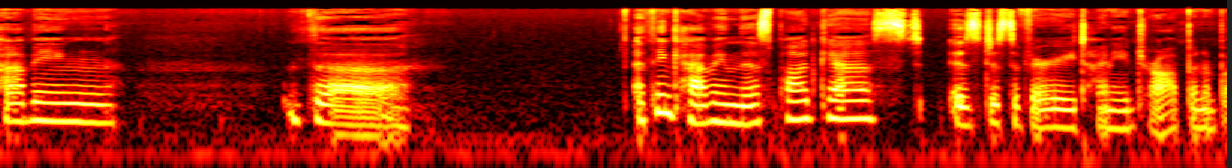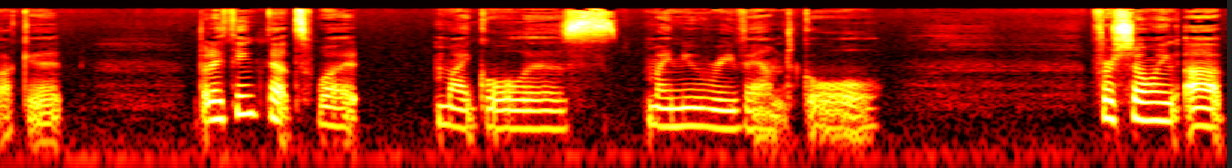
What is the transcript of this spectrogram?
having the I think having this podcast is just a very tiny drop in a bucket. But I think that's what my goal is, my new revamped goal for showing up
